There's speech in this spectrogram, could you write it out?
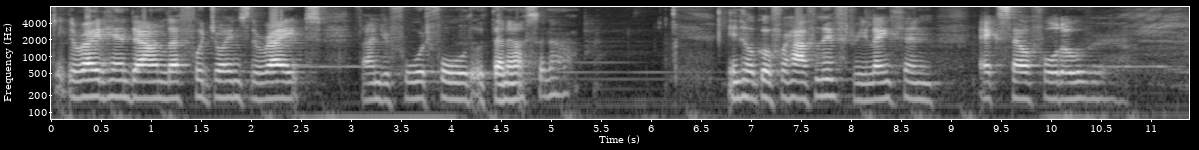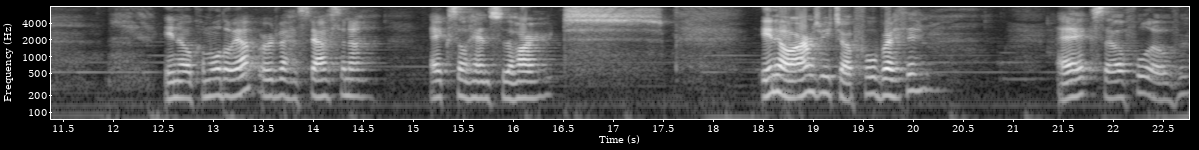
take the right hand down, left foot joins the right. Find your forward fold, Uttanasana. Inhale, go for half lift, re-lengthen. Exhale, fold over. Inhale, come all the way up, Urdhva Hastasana. Exhale, hands to the heart. Inhale, arms reach up, full breath in. Exhale, fold over.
